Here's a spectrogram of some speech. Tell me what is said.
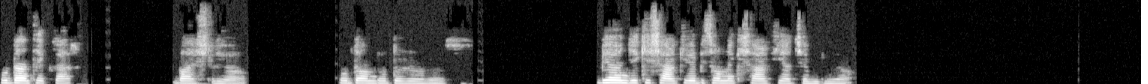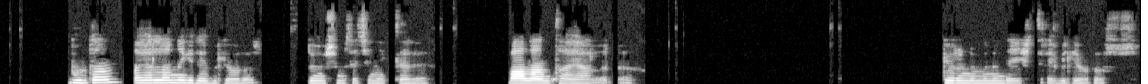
Buradan tekrar başlıyor. Buradan durduruyoruz. Bir önceki şarkı ve bir sonraki şarkıyı açabiliyor. Buradan ayarlarına girebiliyoruz. Dönüşüm seçenekleri, bağlantı ayarları, görünümünü değiştirebiliyoruz.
